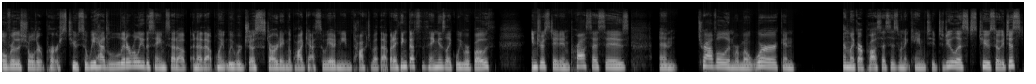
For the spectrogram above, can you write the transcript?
over the shoulder purse too. So we had literally the same setup. And at that point we were just starting the podcast. So we hadn't even talked about that. But I think that's the thing is like we were both interested in processes and travel and remote work and and like our processes when it came to to-do lists too. So it just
